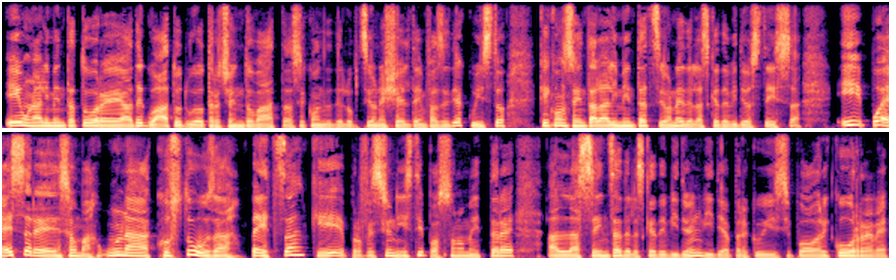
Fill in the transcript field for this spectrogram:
e un alimentatore adeguato 2 o 300 watt a seconda dell'opzione scelta in fase di acquisto che consenta l'alimentazione della scheda video stessa. E può essere insomma una costosa pezza che professionisti possono mettere all'assenza delle schede video Nvidia per cui si può ricorrere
